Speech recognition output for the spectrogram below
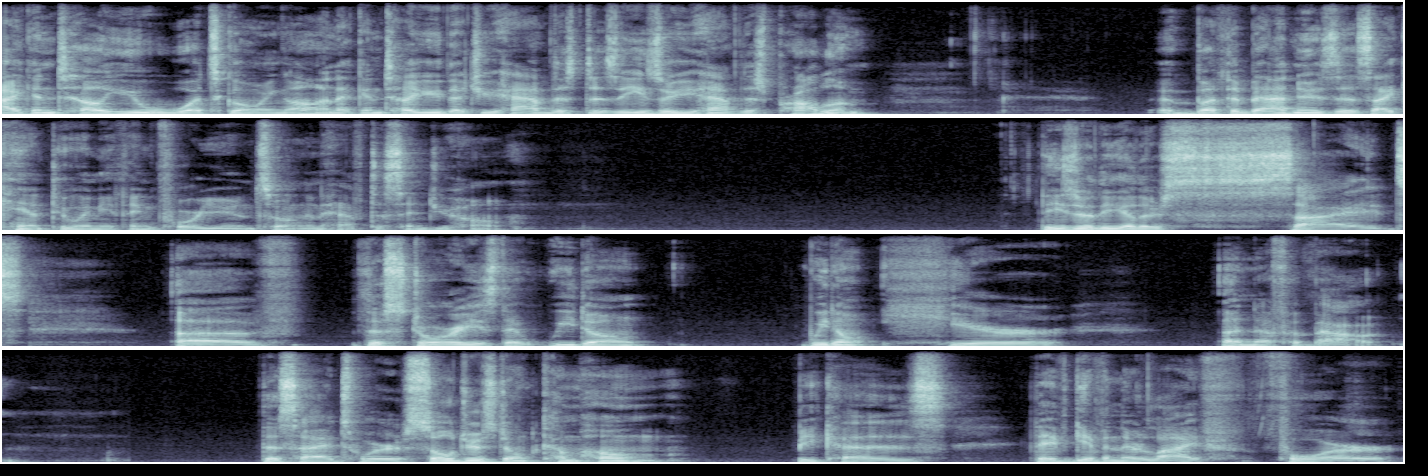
I can tell you what's going on. I can tell you that you have this disease or you have this problem. But the bad news is I can't do anything for you, and so I'm going to have to send you home. These are the other sides of the stories that we don't we don't hear enough about. The sides where soldiers don't come home because they've given their life for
